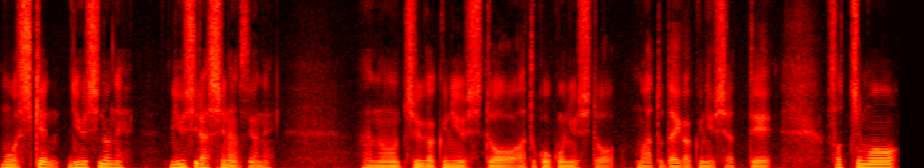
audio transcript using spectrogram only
もう試験入試のね入試ラッシュなんですよね。あの中学入試とあと高校入試と、まあ、あと大学入試やってそっちも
